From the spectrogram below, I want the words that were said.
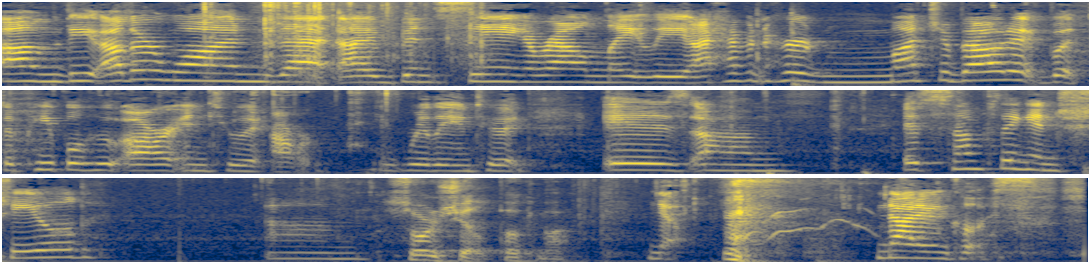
um, the other one that I've been seeing around lately, I haven't heard much about it, but the people who are into it are really into it. Is um, It's something in Shield. Um, Sword and Shield, Pokemon. no, not even close.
